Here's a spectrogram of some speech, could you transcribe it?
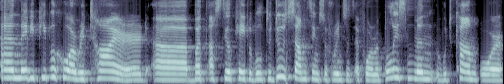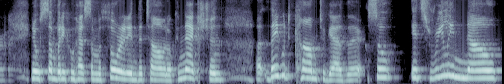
and maybe people who are retired uh, but are still capable to do something so for instance a former policeman would come or you know somebody who has some authority in the town or connection uh, they would come together. So it's really now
